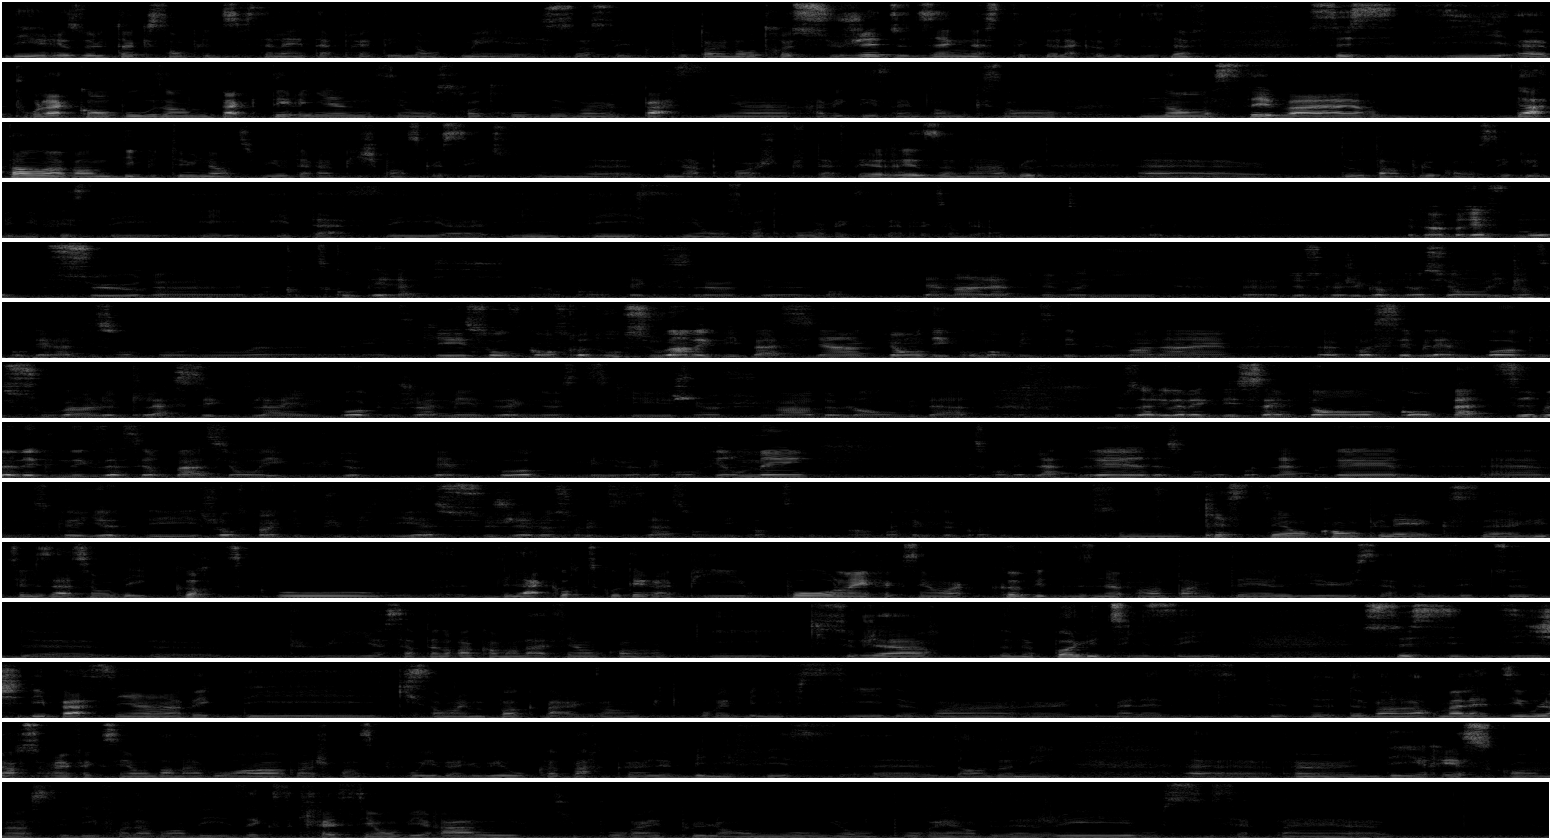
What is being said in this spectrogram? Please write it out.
des résultats qui sont plus difficiles à interpréter. Donc, mais ça, c'est tout un autre sujet du diagnostic de la COVID-19. Ceci dit, euh, pour la composante bactérienne, si on se retrouve devant un patient avec des symptômes qui sont non sévères, d'attendre avant de débuter une antibiothérapie, je pense que c'est une, une, approche tout à fait raisonnable. Euh, d'autant plus qu'on sait que le bénéfice est, est, assez euh, limité si on se retrouve avec cette infection virale. Peut-être un bref mot sur la corticothérapie dans le contexte là, de bon, évidemment, la pneumonie, euh, de ce que j'ai comme notion, les corticothérapies sont pas euh, indiquées, sauf qu'on se retrouve souvent avec des patients qui ont des comorbidités pulmonaires, euh, possible MPOC est souvent le classique de la MPOC, jamais diagnostiqué chez un fumeur de longue date. Nous arrive avec des symptômes compatibles avec une exacerbation aiguë de d'MPOC, mais jamais confirmée. Est-ce qu'on met de la PRED? Est-ce qu'on met pas de la PRED? Euh, est-ce qu'il y a des choses qui ont été publiées à ce sujet-là sur l'utilisation des corticos en contexte de COVID? C'est une question complexe. Euh, l'utilisation des corticos de la corticothérapie pour l'infection à COVID-19 en tant que telle, il y a eu certaines études, euh, puis il y a certaines recommandations qui, suggèrent de ne pas l'utiliser. Ceci dit, chez des patients avec des qui sont MPOC par exemple, puis qui pourraient bénéficier devant une maladie, devant leur maladie ou leur surinfection d'en avoir, je pense qu'il faut évaluer au cas par cas le bénéfice d'en donner. Euh, un des risques qu'on a, c'est des fois d'avoir des excrétions virales qui pourraient être plus longues ou on pourrait envisager aussi certaines euh,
